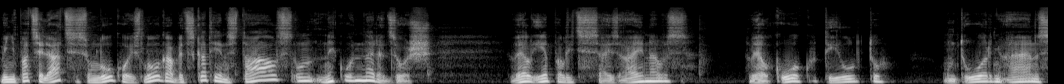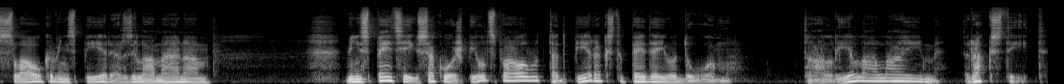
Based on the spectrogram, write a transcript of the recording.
Viņa paceļ acis un lūkojas logā, bet skatiens tāls un neko neredzošs. Vēl iepalicis aiz ainavas, vēl koku, tiltu, un torņu ēnas slauka viņas pieri ar zilām ēnām. Viņa spēcīgi sakož pildspalvu, tad pieraksta pēdējo domu. Tā lielā laime rakstīt,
